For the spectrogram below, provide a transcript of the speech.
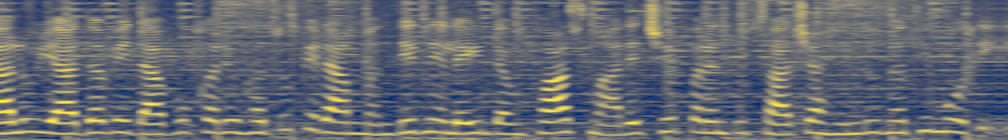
લાલુ યાદવે દાવો કર્યો હતો કે રામ મંદિરને લઈ ડંફાસ મારે છે, પરંતુ સાચા હિન્દુ નથી મોદી.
